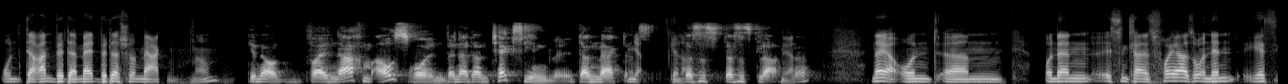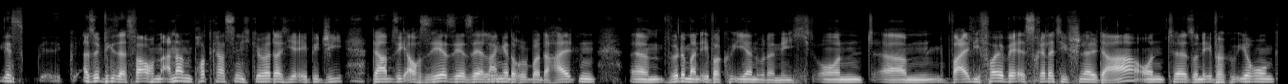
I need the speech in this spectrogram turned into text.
und daran wird er, wird er schon merken. Ne? Genau, weil nach dem Ausrollen, wenn er dann taxiing will, dann merkt er es. Ja, genau. Das ist, das ist klar. Ja. Ne? Naja, und ähm, und dann ist ein kleines Feuer so und dann jetzt jetzt also wie gesagt es war auch im anderen Podcast den ich gehört habe hier APG da haben sie auch sehr sehr sehr lange mhm. darüber unterhalten ähm, würde man evakuieren oder nicht und ähm, weil die Feuerwehr ist relativ schnell da und äh, so eine Evakuierung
